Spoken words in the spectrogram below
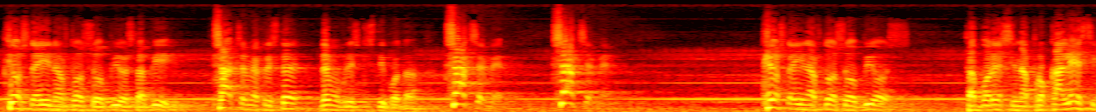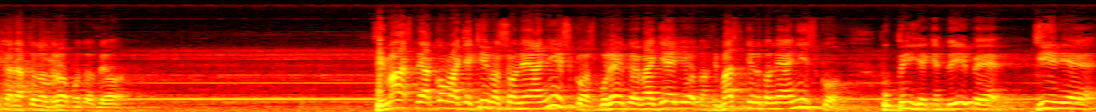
ποιος θα είναι αυτός ο οποίος θα πει ψάξε με Χριστέ δεν μου βρίσκεις τίποτα ψάξε με ψάξε με. Ποιος θα είναι αυτός ο οποίος θα μπορέσει να προκαλέσει κατά αυτόν τον τρόπο τον Θεό. Θυμάστε ακόμα και εκείνος ο νεανίσκος που λέει το Ευαγγέλιο τον θυμάστε και τον νεανίσκο που πήγε και του είπε Κύριε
